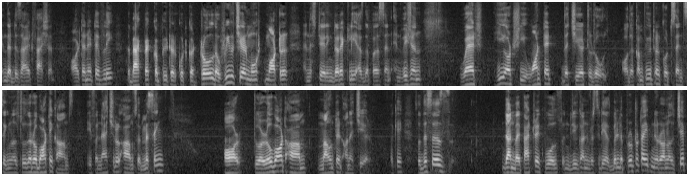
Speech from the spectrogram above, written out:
in the desired fashion. Alternatively, the backpack computer could control the wheelchair motor and steering directly as the person envisioned where he or she wanted the chair to roll or the computer could send signals to the robotic arms if a natural arms were missing or to a robot arm mounted on a chair. Okay. So, this is done by Patrick Wolf and Duke University has built a prototype neuronal chip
